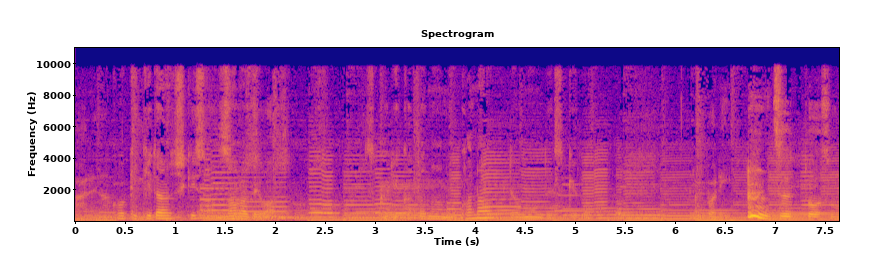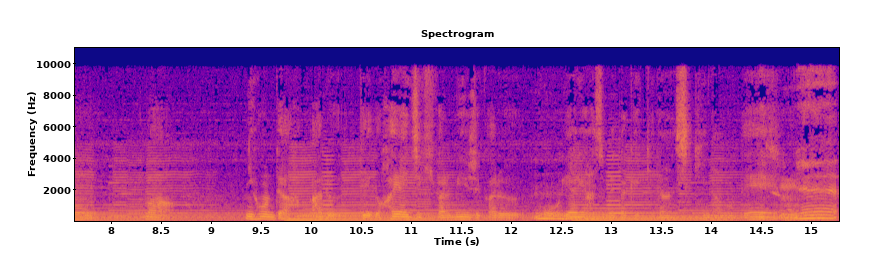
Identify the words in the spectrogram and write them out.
あれなの歌劇団四季さんならではの作り方なのかなって思うんですけど。やっぱり ずっとそのまあ日本ではある程度早い時期からミュージカルをやり始めた劇団四季なので、ですよね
